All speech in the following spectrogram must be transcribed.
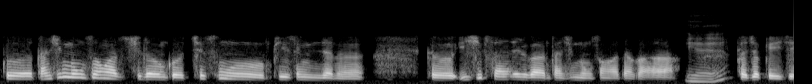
그 단식 농성하시던 그 최승우 피해생자는 그 24일간 단식 농성하다가 예. 그저께 이제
